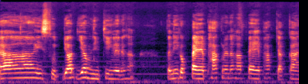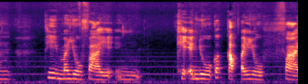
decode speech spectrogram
ได้สุดยอดเยี่ยมจริง ๆ เลยนะคะ ตอนนี้ก็แปรพักแล้วนะคะ แปรพักจากการที่มาอยู่ฝ่าย KNU ก็กลับไปอยู่ฝ่าย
